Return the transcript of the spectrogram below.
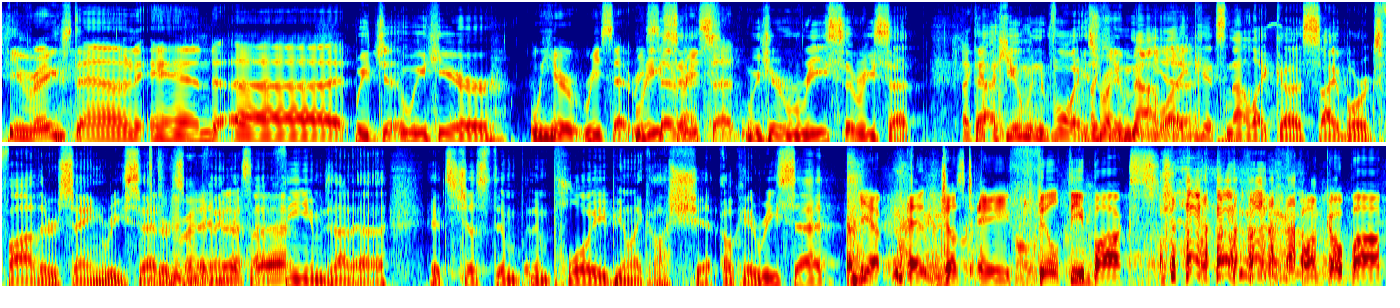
he breaks down, and uh, We ju- we hear we hear reset, reset, reset. We hear reset, reset. Like that a- human voice, a right? human, not yeah. like it's not like a cyborg's father saying reset or something. Right. It's not themed. Not, uh, it's just an employee being like, "Oh shit, okay, reset." Yep, uh, just a filthy box Funko Pop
